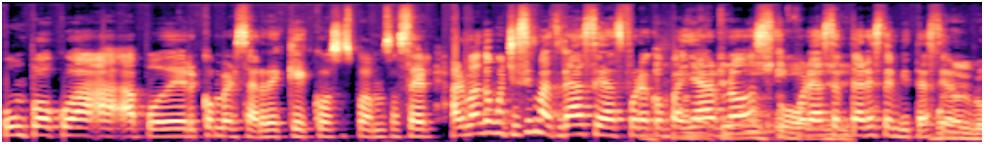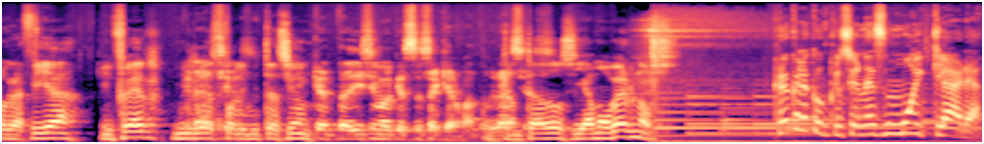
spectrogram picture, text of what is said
un poco a, poder conversar de qué cosas podemos hacer. Armando, muchísimas gracias por acompañarnos y por aceptar esta invitación. Buena bibliografía. Y Fer, mil gracias por la invitación. Encantadísimo que estés aquí, Armando. Gracias. Encantados y a movernos. Creo que la conclusión es muy clara.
